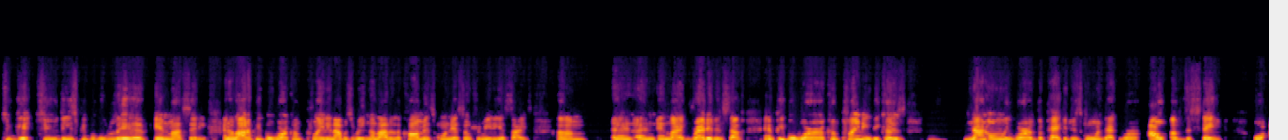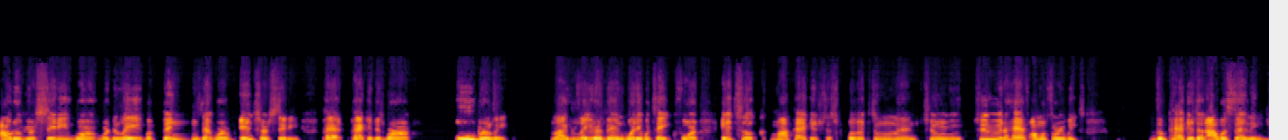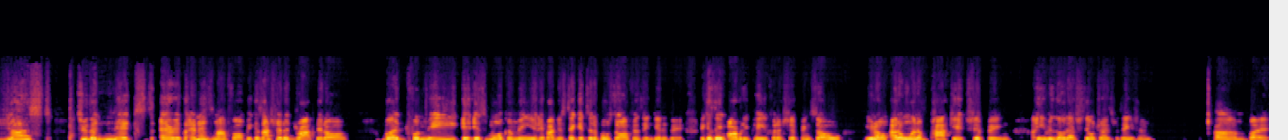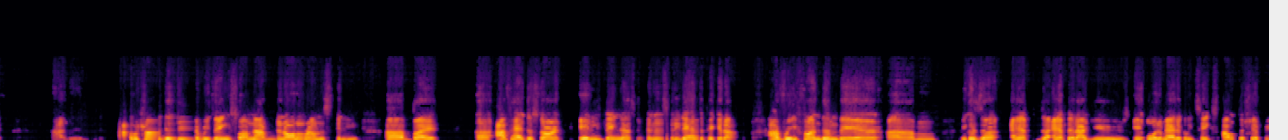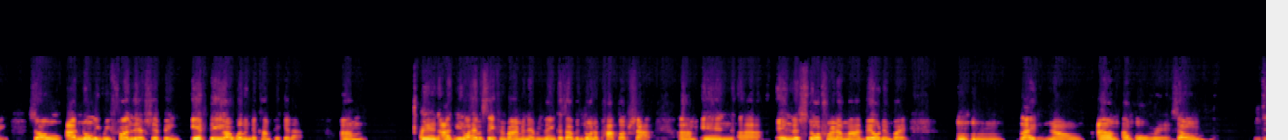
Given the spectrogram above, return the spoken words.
to get to these people who live in my city. And a lot of people were complaining. I was reading a lot of the comments on their social media sites. Um, and, and and like Reddit and stuff, and people were complaining because not only were the packages going that were out of the state or out of your city were were delayed, but things that were intercity pa- packages were uber late, like later than what it would take for. It took my package to Switzerland two two and a half, almost three weeks. The package that I was sending just to the next area, and it's my fault because I should have dropped it off but for me, it, it's more convenient if I just take it to the post office and get it there because they've already paid for the shipping. So, you know, I don't want to pocket shipping, even though that's still transportation. Um, but I, I was trying to do everything so I'm not running all around the city. Uh, but uh, I've had to start anything that's in the city, they have to pick it up. I refund them there um, because the app, the app that I use, it automatically takes out the shipping. So I normally refund their shipping if they are willing to come pick it up. Um, and I, you know, I have a safe environment and everything because I've been doing a pop up shop um, in uh, in the storefront of my building. But like, no, I'm I'm over it. So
